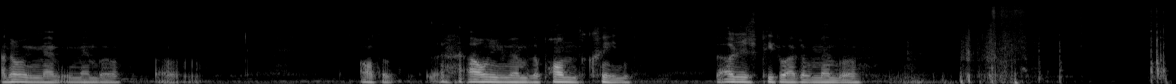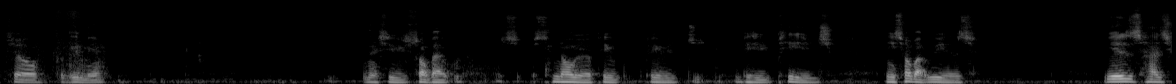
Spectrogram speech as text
I don't remember remember um, all the I only remember the pond queen. The other people I don't remember. So forgive me. Next you talk about Snowy Page. And you talk about Rias. Rias has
